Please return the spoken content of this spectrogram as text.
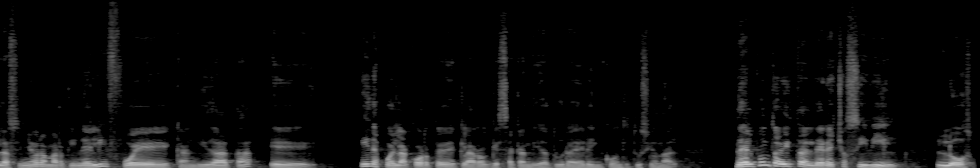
la señora Martinelli fue candidata eh, y después la Corte declaró que esa candidatura era inconstitucional. Desde el punto de vista del derecho civil, los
